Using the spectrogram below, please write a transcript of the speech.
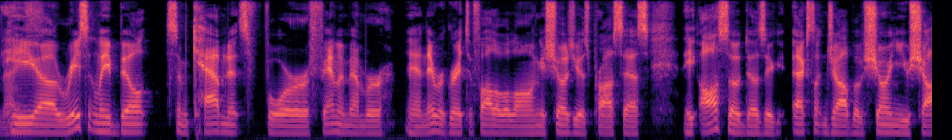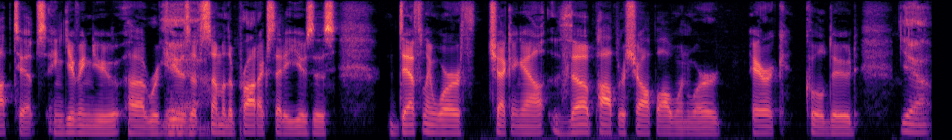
Nice. He uh, recently built some cabinets for a family member, and they were great to follow along. It shows you his process. He also does an excellent job of showing you shop tips and giving you uh, reviews yeah. of some of the products that he uses definitely worth checking out. The Poplar Shop, all one word. Eric, cool dude. Yeah,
